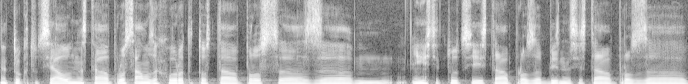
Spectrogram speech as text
Не, то като цяло не става въпрос само за хората, то става въпрос за институции, става въпрос за бизнес, и става въпрос за,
